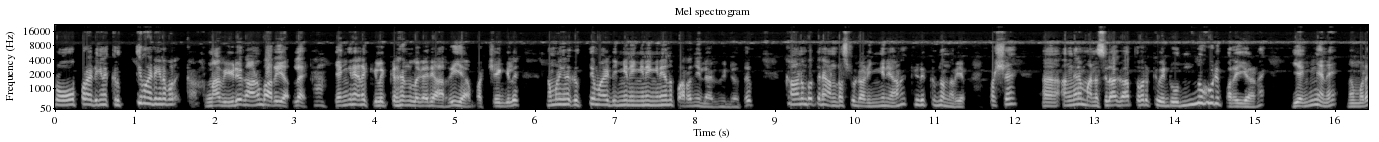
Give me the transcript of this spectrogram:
പ്രോപ്പർ ആയിട്ട് ഇങ്ങനെ കൃത്യമായിട്ട് ഇങ്ങനെ കാരണം ആ വീഡിയോ കാണുമ്പോൾ അറിയാം അല്ലെ. എങ്ങനെയാണ് കിളിക്കണം എന്നുള്ള കാര്യം അറിയാം. പക്ഷേങ്കിൽ നമ്മളിങ്ങനെ കൃത്യമായിട്ട് ഇങ്ങനെ ഇങ്ങനെ ഇങ്ങനെയെന്ന് പറഞ്ഞില്ലായിരുന്നു ഇതിന്റെ അകത്ത്. കാണുമ്പോൾ തന്നെ അണ്ടർസ്റ്റുഡ് ആണ് ഇങ്ങനെയാണ് കിളുക്കുന്നതെന്ന് അറിയാം. പക്ഷെ അങ്ങനെ മനസ്സിലാകാത്തവർക്ക് വേണ്ടി ഒന്നുകൂടി പറയുകയാണ് എങ്ങനെ നമ്മുടെ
